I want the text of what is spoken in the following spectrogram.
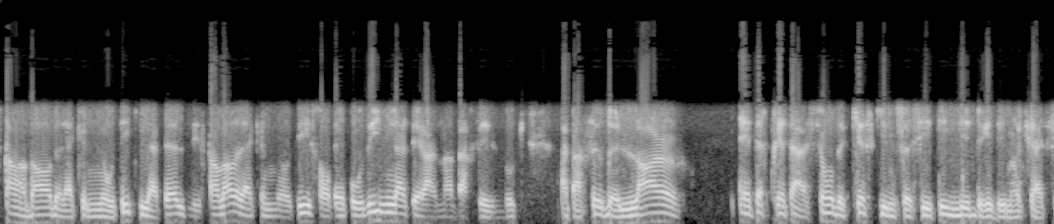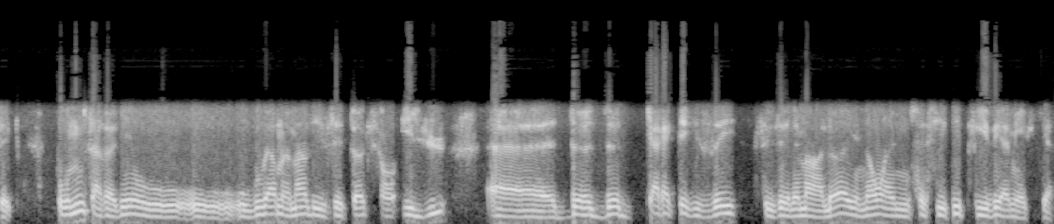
standards de la communauté qui l'appellent. Les standards de la communauté sont imposés unilatéralement par Facebook à partir de leur interprétation de qu'est-ce qui est une société libre et démocratique. Pour nous, ça revient au, gouvernement des États qui sont élus euh, de, caractériser ces éléments-là et non à une société privée américaine.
